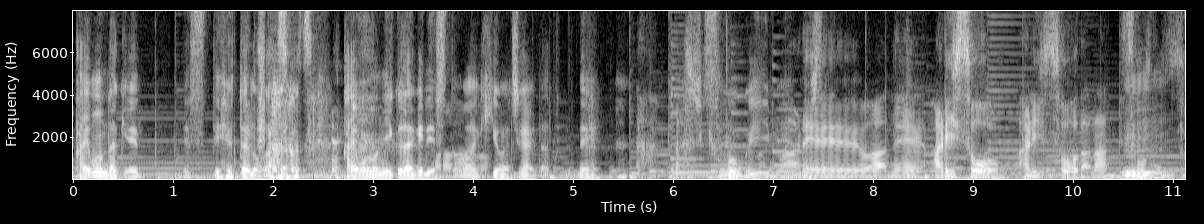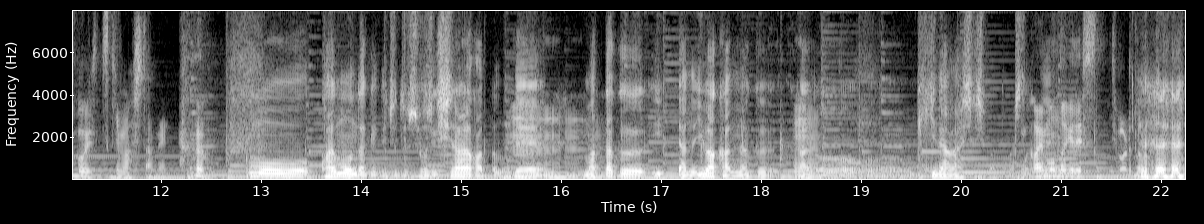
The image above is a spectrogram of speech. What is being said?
買い物だけですって言ったのが 買い物に行くだけですと聞き間違えたっていうね確かにすごくいいメーあれはね、ありそう、ありそうだなって、そううんすごいつきましたね。もう買い物だけでちょっと正直知らなかったので、全くいあの違和感なく、うんあの聞き流してしまってました、ね。買い物だけですって言われたら、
